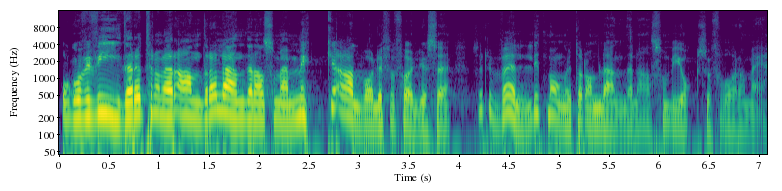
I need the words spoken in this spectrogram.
Och går vi vidare till de här andra länderna som är mycket allvarlig förföljelse så är det väldigt många av de länderna som vi också får vara med.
